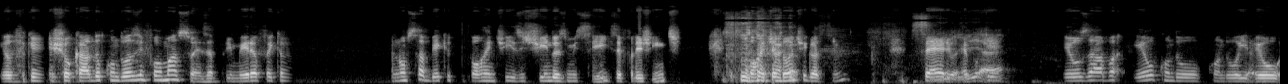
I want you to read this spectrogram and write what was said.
Eu fiquei chocado com duas informações. A primeira foi que eu não sabia que o Torrent existia em 2006. Eu falei, gente, o Torrent é tão antigo assim? Sério, Sim, é porque é. Eu usava, eu quando, quando eu,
